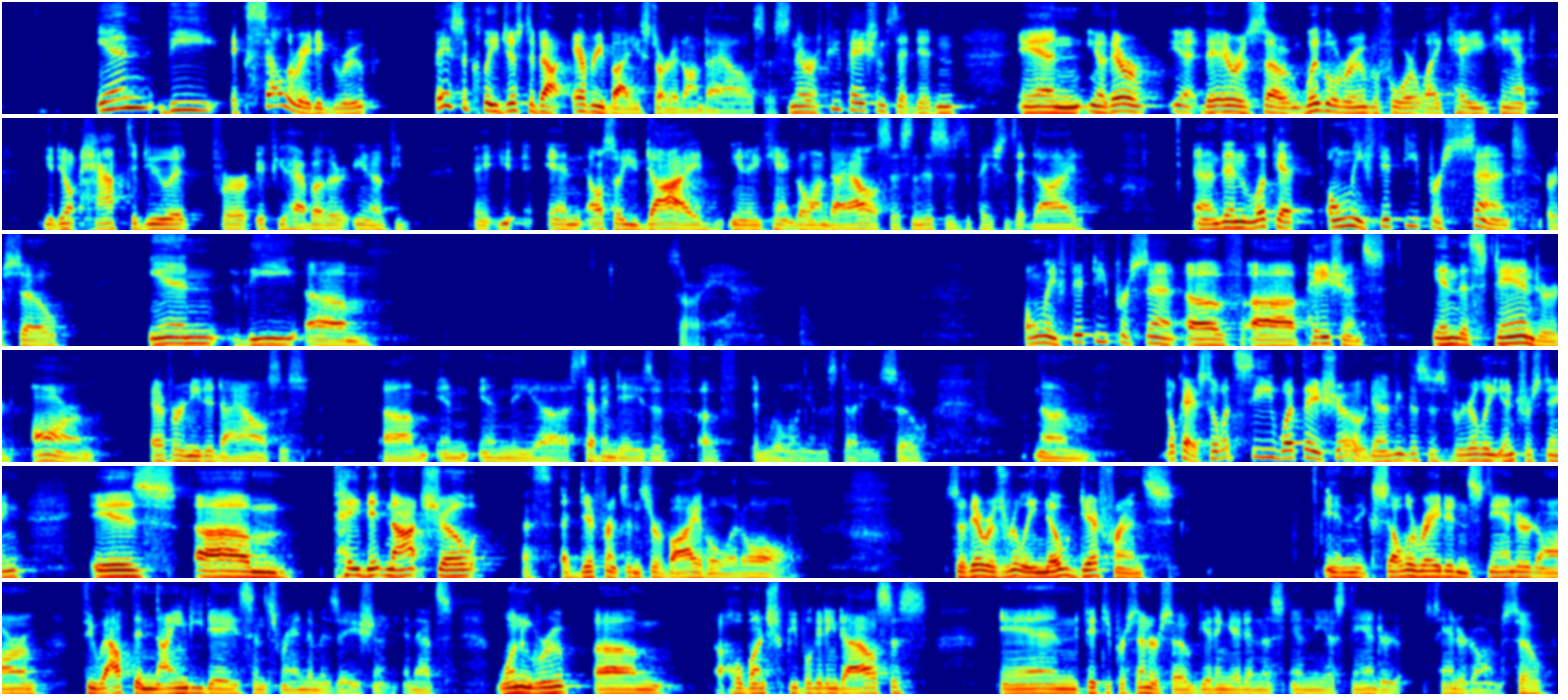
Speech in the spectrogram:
in the accelerated group, basically just about everybody started on dialysis, and there were a few patients that didn't. And you know, there you know, there was a wiggle room before, like, hey, you can't, you don't have to do it for if you have other, you know, if you and also you died, you know, you can't go on dialysis. And this is the patients that died. And then look at only 50% or so in the, um, sorry, only 50% of uh, patients in the standard arm ever needed dialysis um, in, in the uh, seven days of, of enrolling in the study. So, um, Okay, so let's see what they showed. And I think this is really interesting. Is um, they did not show a, a difference in survival at all. So there was really no difference in the accelerated and standard arm throughout the 90 days since randomization. And that's one group, um, a whole bunch of people getting dialysis, and 50% or so getting it in this in the standard standard arm. So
